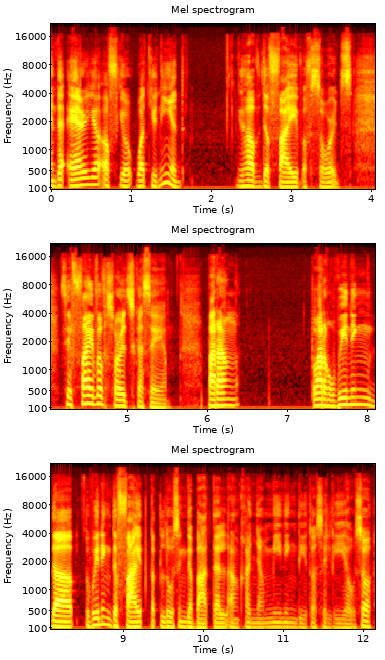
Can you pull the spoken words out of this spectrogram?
In the area of your what you need, you have the Five of Swords. Si Five of Swords kasi, parang parang winning the winning the fight but losing the battle ang kanyang meaning dito si Leo. So,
